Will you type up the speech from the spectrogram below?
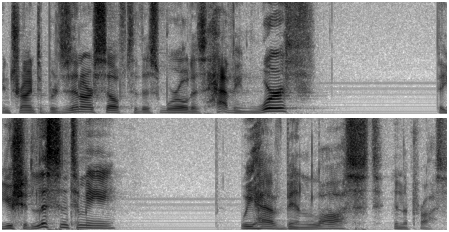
in trying to present ourselves to this world as having worth, that you should listen to me, we have been lost in the process.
